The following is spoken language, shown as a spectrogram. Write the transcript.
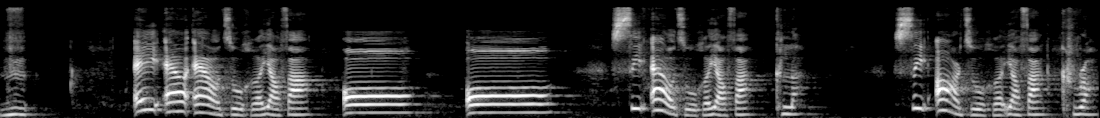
，v，a l l 组合要发 o o，c l 组合要发 cl，c r 组合要发 cr。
